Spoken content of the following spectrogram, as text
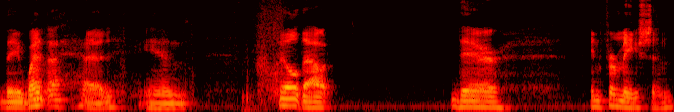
they went ahead and filled out their information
